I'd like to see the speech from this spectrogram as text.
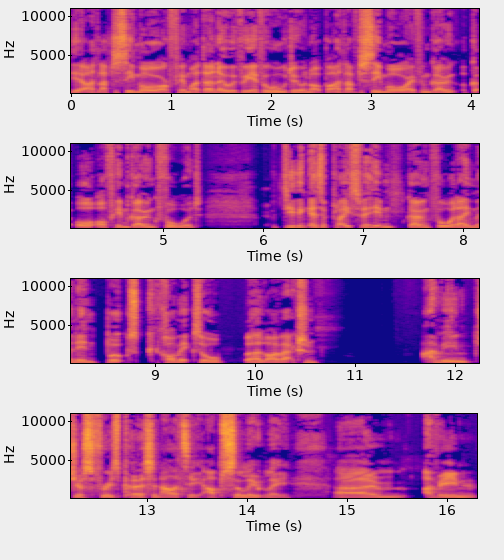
Yeah, I'd love to see more of him. I don't know if we ever will do or not, but I'd love to see more of him going or of him going forward. Do you think there's a place for him going forward, Eamon, in books, comics, or uh, live action? I mean, just for his personality, absolutely. Um, I mean,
